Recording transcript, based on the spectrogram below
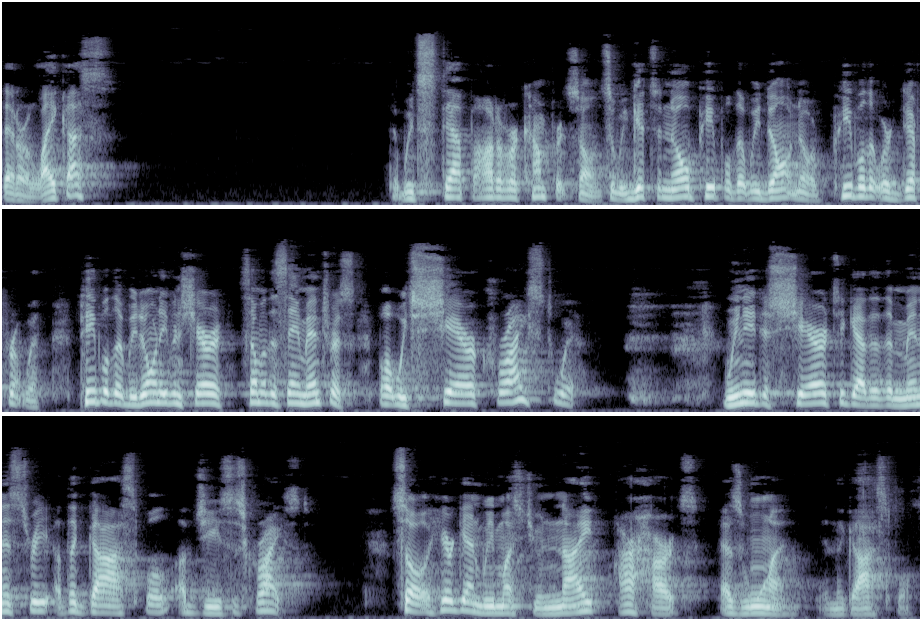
that are like us, that we'd step out of our comfort zone. So we get to know people that we don't know, people that we're different with, people that we don't even share some of the same interests, but we share Christ with. We need to share together the ministry of the gospel of Jesus Christ. So here again, we must unite our hearts as one in the gospel.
